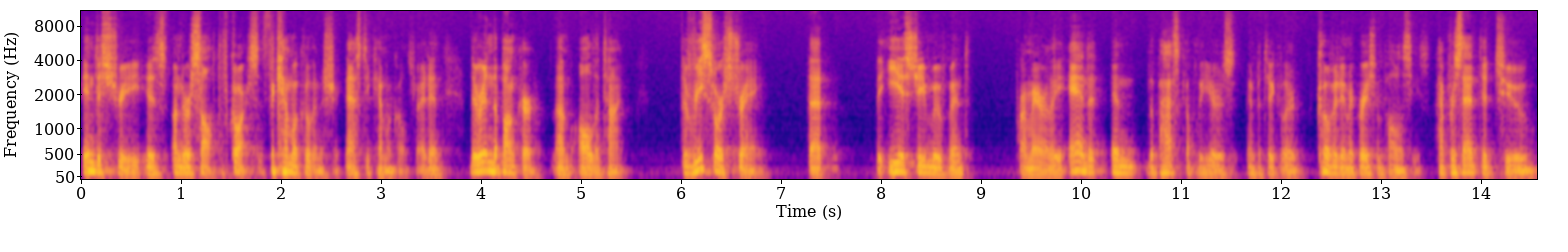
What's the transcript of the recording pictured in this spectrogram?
industry is under assault. Of course, it's the chemical industry, nasty chemicals, right? And they're in the bunker um, all the time. The resource drain that the ESG movement primarily, and in the past couple of years in particular, COVID immigration policies have presented to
